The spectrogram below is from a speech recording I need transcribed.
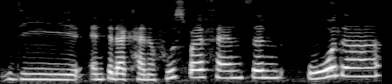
die entweder keine Fußballfans sind oder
